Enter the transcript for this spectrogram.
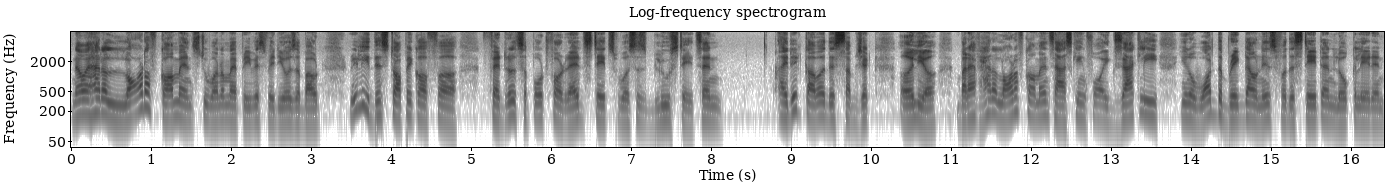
Now, I had a lot of comments to one of my previous videos about really this topic of uh, federal support for red states versus blue states. And I did cover this subject earlier, but I've had a lot of comments asking for exactly, you know, what the breakdown is for the state and local aid. And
